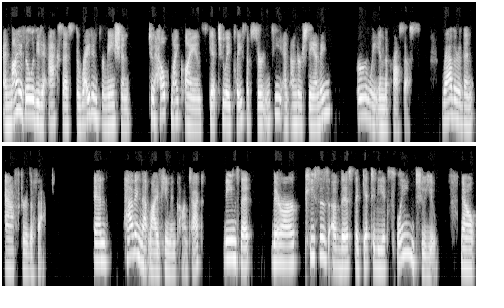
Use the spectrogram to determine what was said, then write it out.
and my ability to access the right information to help my clients get to a place of certainty and understanding early in the process rather than after the fact. And having that live human contact means that there are pieces of this that get to be explained to you. Now,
